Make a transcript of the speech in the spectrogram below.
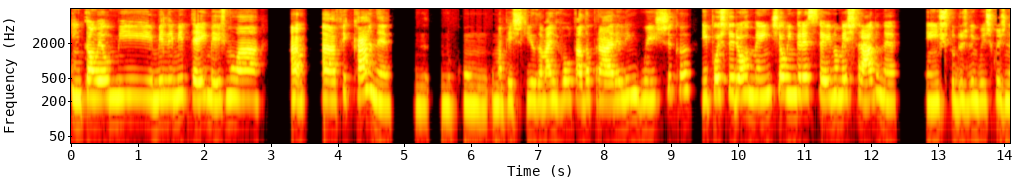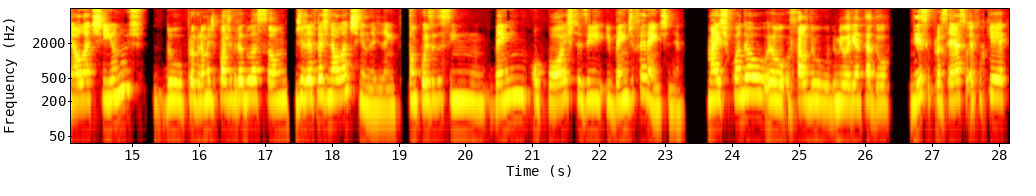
Então eu me, me limitei mesmo a, a, a ficar né, com uma pesquisa mais voltada para a área linguística e posteriormente eu ingressei no mestrado, né, em estudos linguísticos neolatinos do programa de pós-graduação de letras neolatinas, né? Então, são coisas assim bem opostas e, e bem diferentes, né? Mas quando eu, eu falo do, do meu orientador nesse processo é porque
